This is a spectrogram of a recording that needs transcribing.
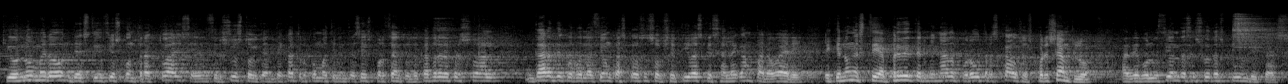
que o número de extincións contractuais, é dicir, xusto 84,36% do cadro de persoal, garde correlación cas causas objetivas que se alegan para o ERE e que non estea predeterminado por outras causas. Por exemplo, a devolución das axudas públicas,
